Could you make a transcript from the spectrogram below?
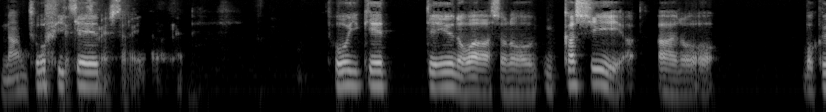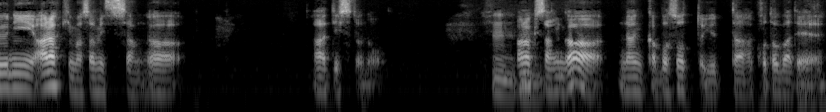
なん遠てい系説明したらいいんだろうね。遠い系っていうのは、その、昔、ああの、僕に荒木正光さんが、アーティストの、うんうん荒木さんがなんかボソッと言った言葉で、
